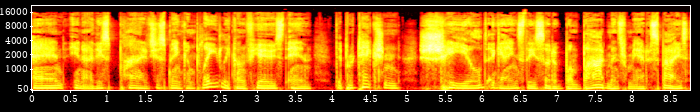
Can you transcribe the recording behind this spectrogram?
And, you know, this planet has just been completely confused and the protection shield against these sort of bombardments from outer space,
